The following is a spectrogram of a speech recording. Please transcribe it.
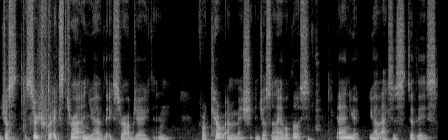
just search for extra and you have the extra object and for curve and mesh and just enable those. And you you have access to these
